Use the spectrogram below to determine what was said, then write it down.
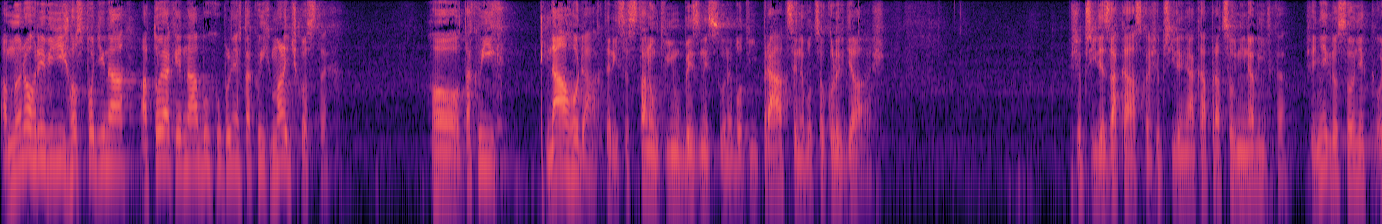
A mnohdy vidíš hospodina a to, jak jedná Bůh úplně v takových maličkostech. O takových náhodách, které se stanou tvýmu biznisu, nebo tvý práci, nebo cokoliv děláš. Že přijde zakázka, že přijde nějaká pracovní nabídka. Že někdo se o něk, o,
